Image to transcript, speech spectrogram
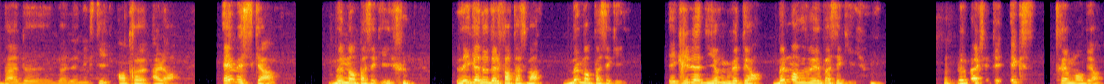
bah, de, bah, de NXT. Entre, alors, MSK, me demande pas c'est qui. Legado del Fantasma, me demande pas c'est qui. Et Grilad Young Vétéran, me demande pas c'est qui. Le match était extrêmement bien.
